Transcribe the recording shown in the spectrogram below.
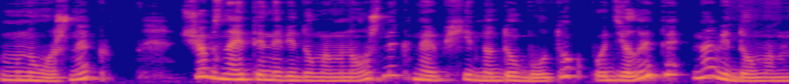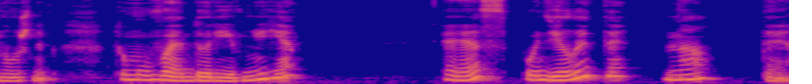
множник. Щоб знайти невідомий множник, необхідно добуток поділити на відомий множник. Тому v дорівнює S поділити на t.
